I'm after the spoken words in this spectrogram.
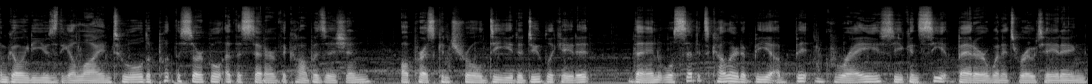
I'm going to use the align tool to put the circle at the center of the composition. I'll press Ctrl D to duplicate it, then we'll set its color to be a bit gray so you can see it better when it's rotating.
